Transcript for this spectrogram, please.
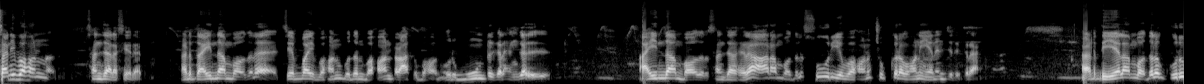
சனி பகவான் சஞ்சாரம் செய்கிறார் அடுத்து ஐந்தாம் பாவத்தில் செவ்வாய் பகவான் புதன் பகவான் ராகு பகவான் ஒரு மூன்று கிரகங்கள் ஐந்தாம் பாவத்தில் சஞ்சாரம் செய்கிறார் ஆறாம் பாவத்தில் சூரிய பகவானும் சுக்கர பகவானும் இணைஞ்சிருக்கிறாங்க. அடுத்து ஏழாம் பாவத்தில் குரு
